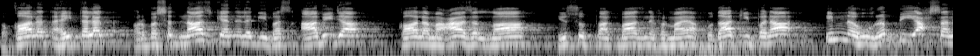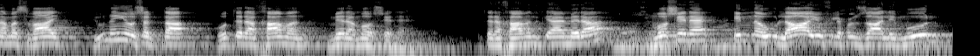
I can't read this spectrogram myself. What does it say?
وقالت ہی تلک اور بسد ناز کہنے لگی، بس آ بھی جا۔ قال معاذ اللہ۔ یوسف پاک باز نے فرمایا، خدا کی پناہ انہو ربی احسن مسوائے یوں نہیں ہو سکتا، وہ تیرا خامن میرا محسن ہے۔ تیرا خامن کیا ہے؟ میرا محسن ہے۔ انہو لا یفلح الظالمون،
